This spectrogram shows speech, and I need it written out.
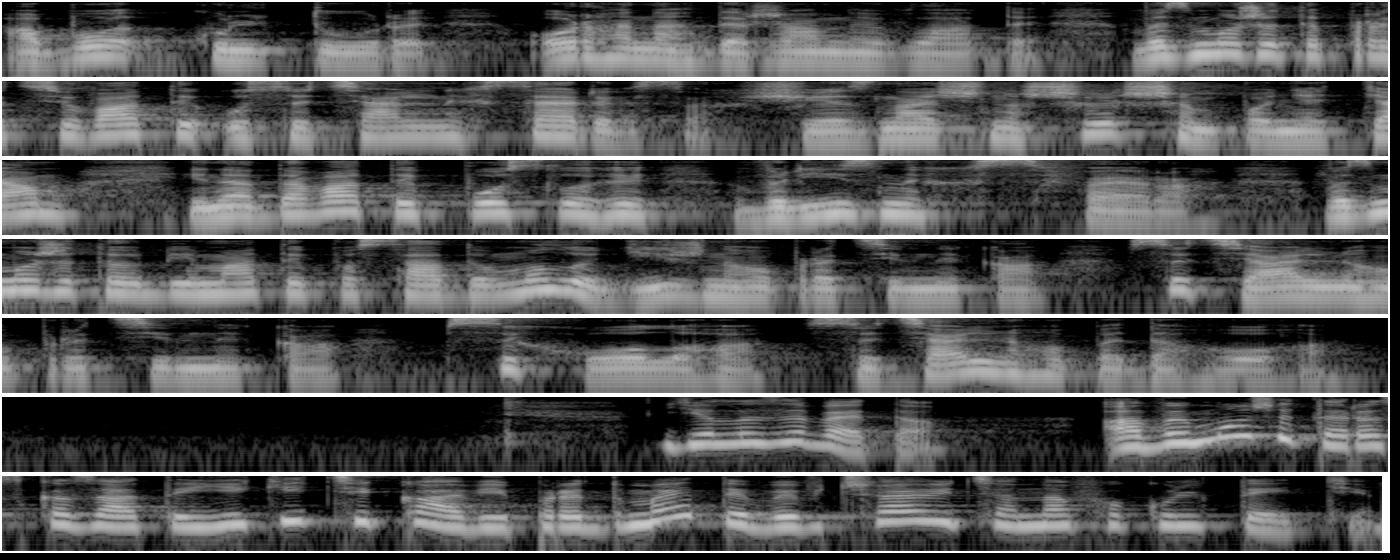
або культури, органах державної влади. Ви зможете працювати у соціальних сервісах, що є значно ширшим поняттям, і надавати послуги в різних сферах. Ви зможете обіймати посаду молодіжного працівника, соціального працівника, психолога, соціального педагога. Єлизавета, а ви можете розказати, які цікаві предмети вивчаються на факультеті?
